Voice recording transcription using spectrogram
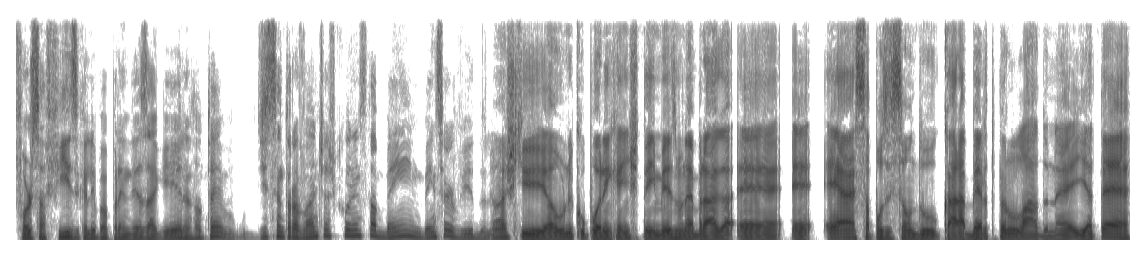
força física ali pra prender zagueiro. Então, tem, de centroavante, acho que o Corinthians tá bem, bem servido. ali. Eu acho que o único porém que a gente tem mesmo, né, Braga, é, é, é essa posição do cara aberto pelo lado, né? E até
